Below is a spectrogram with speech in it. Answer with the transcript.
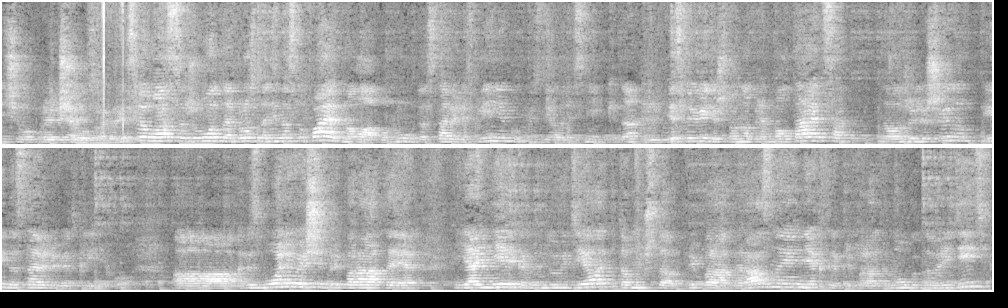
ничего проверять. Ничего проверять. Если у вас животное просто не наступает на лапу, ну, доставили в клинику, мы сделали снимки, да. Угу. Если видите, что оно прям болтается, наложили шину и доставили в ветклинику. А, обезболивающие препараты я не рекомендую делать, потому что препараты разные, некоторые препараты могут навредить.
